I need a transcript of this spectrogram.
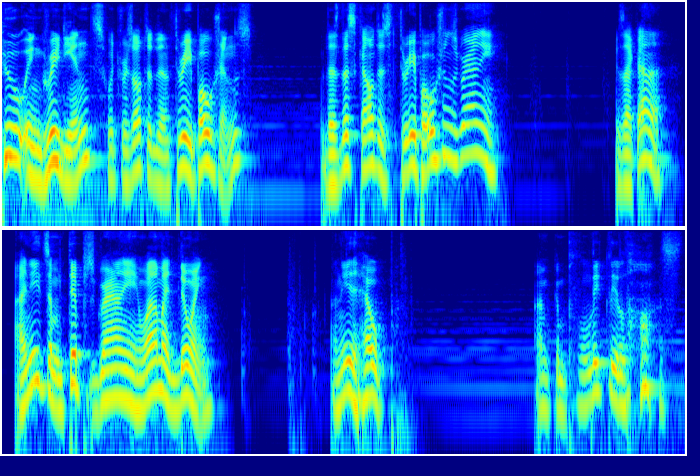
two ingredients, which resulted in three potions. Does this count as three potions, Granny? Because I kinda... I need some tips, Granny. What am I doing? I need help. I'm completely lost.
